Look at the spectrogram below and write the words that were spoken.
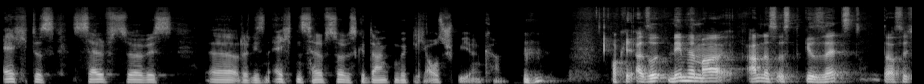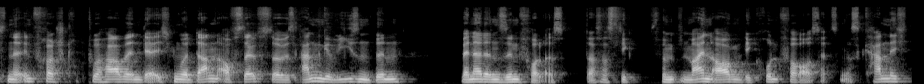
echtes Self-Service äh, oder diesen echten Self-Service-Gedanken wirklich ausspielen kann? Mhm. Okay, also nehmen wir mal an, es ist gesetzt, dass ich eine Infrastruktur habe, in der ich nur dann auf Self-Service angewiesen bin, wenn er denn sinnvoll ist. Das ist die, in meinen Augen die Grundvoraussetzung. Es kann nicht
